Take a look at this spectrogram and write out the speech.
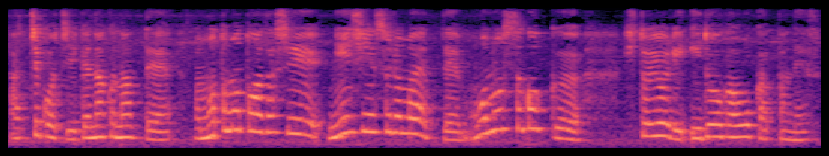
あっちこっち行けなくなってもともと私妊娠する前ってものすごく人より移動が多かったんです。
